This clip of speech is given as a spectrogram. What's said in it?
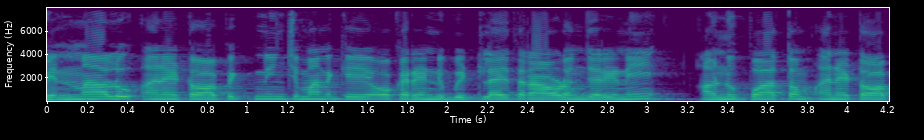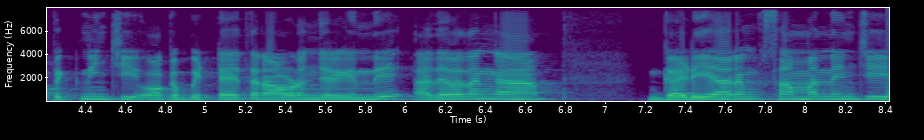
భిన్నాలు అనే టాపిక్ నుంచి మనకి ఒక రెండు బిట్లు అయితే రావడం జరిగినాయి. అనుపాతం అనే టాపిక్ నుంచి ఒక బిట్ అయితే రావడం జరిగింది. అదేవిధంగా గడియారంకి సంబంధించి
